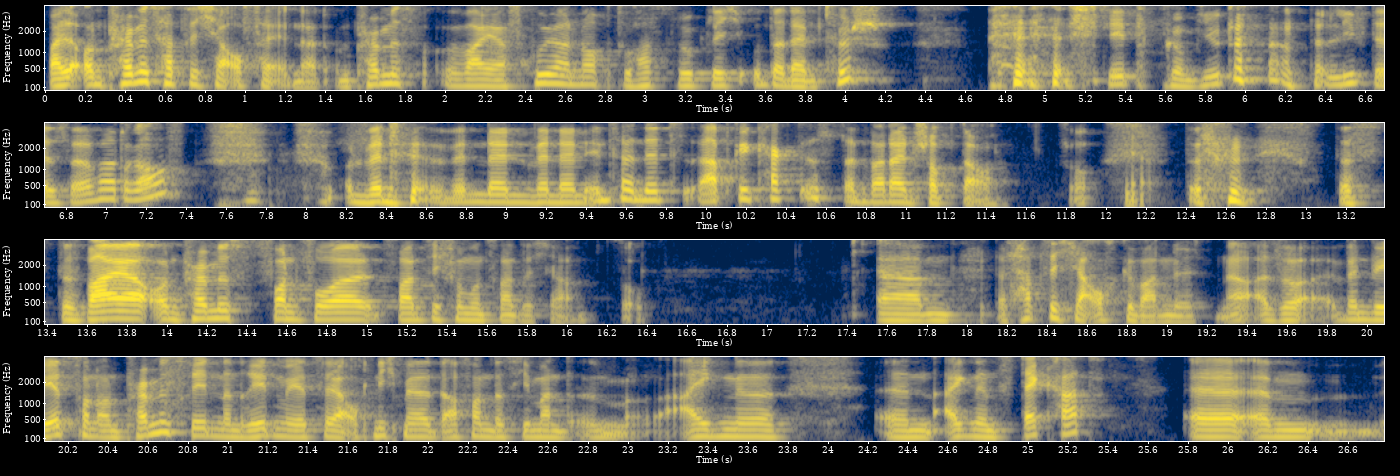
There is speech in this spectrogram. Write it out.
Weil On-Premise hat sich ja auch verändert. On-Premise war ja früher noch, du hast wirklich unter deinem Tisch steht ein Computer und dann lief der Server drauf. Und wenn, wenn, dein, wenn dein Internet abgekackt ist, dann war dein Shop down. So. Ja. Das, das, das war ja on-premise von vor 20, 25 Jahren. So. Ähm, das hat sich ja auch gewandelt. Ne? Also, wenn wir jetzt von on-premise reden, dann reden wir jetzt ja auch nicht mehr davon, dass jemand ähm, eigene, einen eigenen Stack hat, äh, ähm,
